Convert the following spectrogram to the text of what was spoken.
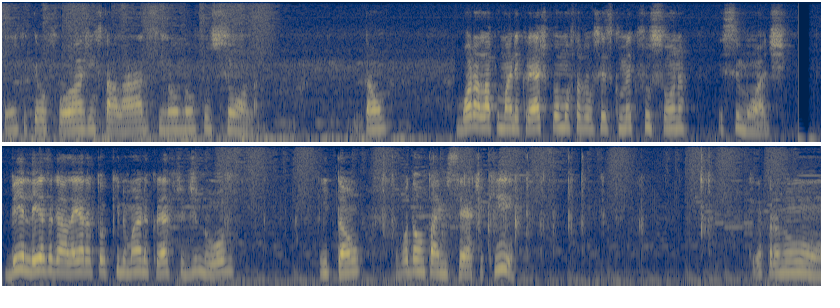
Tem que ter o Forge instalado, senão não funciona. Então, bora lá pro Minecraft que eu vou mostrar pra vocês como é que funciona esse mod. Beleza, galera, tô aqui no Minecraft de novo. Então, eu vou dar um time set aqui. Que é pra não...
